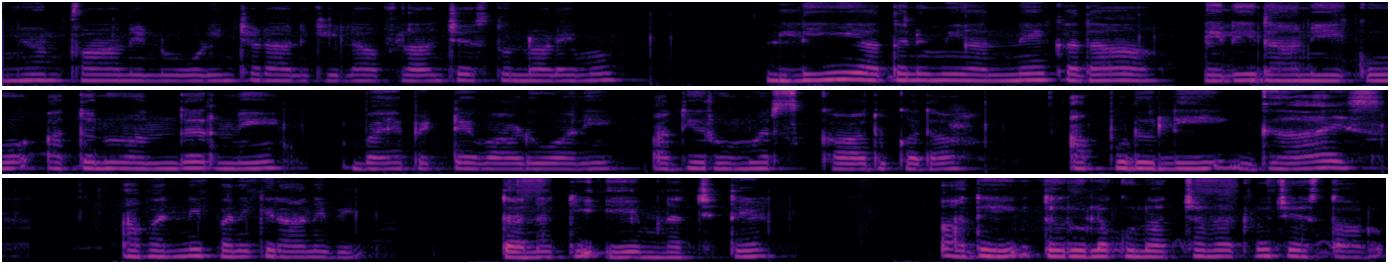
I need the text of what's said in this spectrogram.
న్యూన్ఫా నిన్ను ఓడించడానికి ఇలా ప్లాన్ చేస్తున్నాడేమో? లీ అతను మీ అన్నే కదా? తెలీదా నీకు? అతను అందరినీ భయపెట్టేవాడు అని. అది రూమర్స్ కాదు కదా అప్పుడు లీ గాయ్స్! అవన్నీ పనికిరానివి. తనకి ఏం నచ్చితే అది ఇతరులకు నచ్చనట్లు చేస్తాడు.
